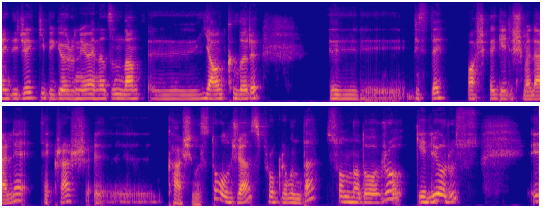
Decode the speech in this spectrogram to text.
edecek gibi görünüyor. En azından e, yankıları e, biz de başka gelişmelerle tekrar e, karşınızda olacağız. Programın da sonuna doğru geliyoruz. E,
